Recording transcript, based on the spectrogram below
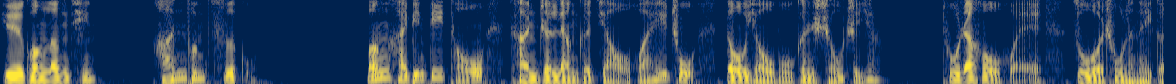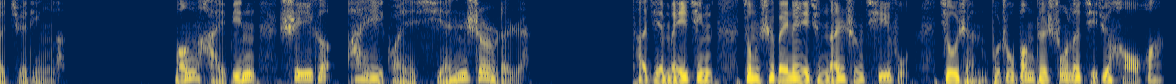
月光冷清，寒风刺骨。王海滨低头看着两个脚踝处都有五根手指印突然后悔做出了那个决定了。王海滨是一个爱管闲事的人，他见梅青总是被那群男生欺负，就忍不住帮他说了几句好话。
